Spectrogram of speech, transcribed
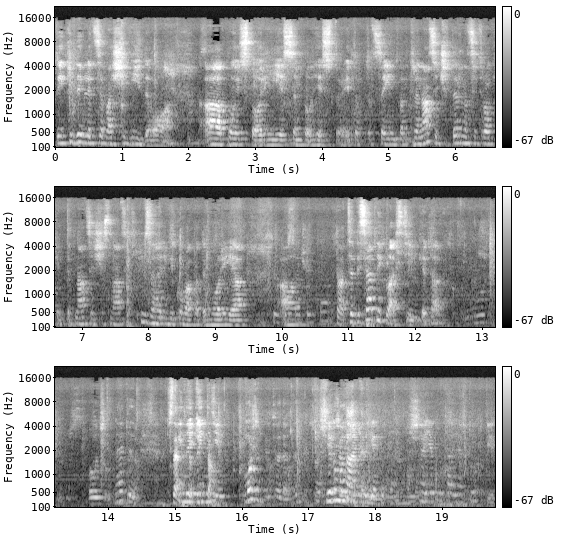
то які дивляться ваші відео по історії Simple History. Тобто це їм 13, 14 років, 15, 16, і взагалі вікова категорія. Це 10 клас тільки, так? Знаєте, Все, і не тобто там. Можна відповідати? Думаю, що є питання. Ще є питання тут і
